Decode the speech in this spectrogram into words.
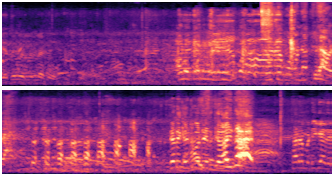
எதுவும் இல்லைன்னு கட்டுப்பாடு இருக்கிறாய் தர முடியாது.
